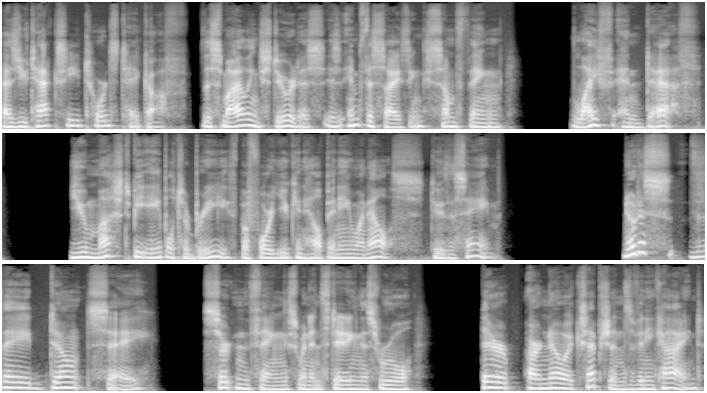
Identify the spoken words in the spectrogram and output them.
As you taxi towards takeoff, the smiling stewardess is emphasizing something life and death. You must be able to breathe before you can help anyone else do the same. Notice they don't say certain things when instating this rule. There are no exceptions of any kind.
